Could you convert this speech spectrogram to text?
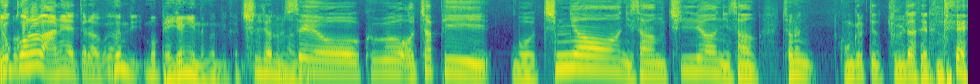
요건을 완화했더라고요. 이건 뭐 배경이 있는 겁니까? 7년을 글쎄요, 그거 어차피 뭐 10년 이상, 7년 이상 저는 공교롭게도 둘 다 되는데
